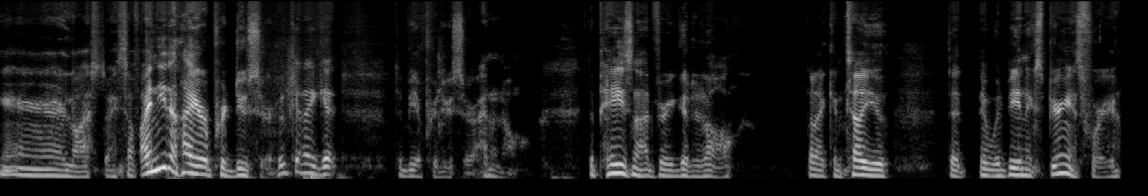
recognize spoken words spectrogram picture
Yeah, I lost myself. I need to hire a producer. Who can I get to be a producer? I don't know. The pay's not very good at all, but I can tell you that it would be an experience for you.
